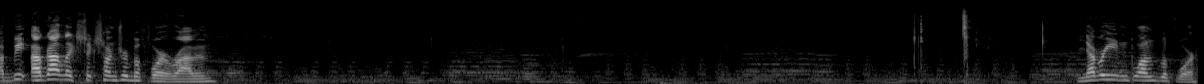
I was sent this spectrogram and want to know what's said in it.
I beat. I got like 600 before, Robin. Never eaten plums before.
